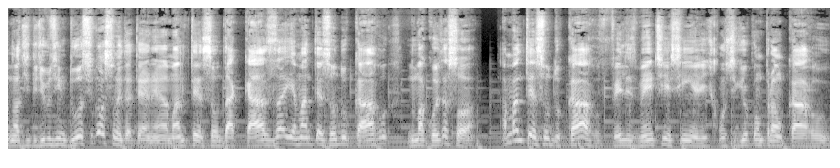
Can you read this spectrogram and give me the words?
nós dividimos em duas situações até, né? A manutenção da casa e a manutenção do carro numa coisa só. A manutenção do carro, felizmente, sim, a gente conseguiu comprar um carro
